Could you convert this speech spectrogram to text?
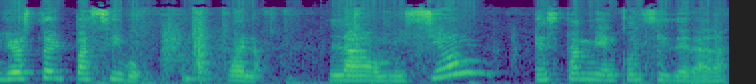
Yo estoy pasivo. Bueno, la omisión es también considerada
